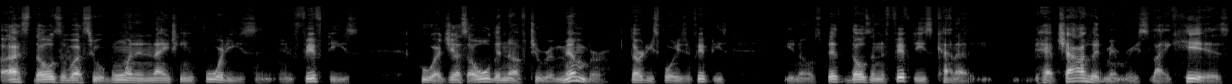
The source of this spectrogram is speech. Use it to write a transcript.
us, those of us who were born in the 1940s and, and 50s, who are just old enough to remember 30s, 40s, and 50s, you know, those in the 50s kind of have childhood memories like his,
